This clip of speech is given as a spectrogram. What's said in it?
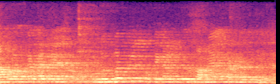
നമ്മളൊക്കെ തന്നെ കുടുംബത്തിൽ കുട്ടികൾക്ക് സമയം കണ്ടെത്തുന്നില്ല.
